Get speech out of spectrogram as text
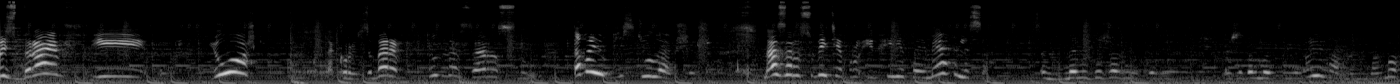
щось збираємо і... Йошки! Так, коротше, заберемо. Тут у нас зараз, ну, давай об'ясню легше. Нас зараз событие про Інфініта і Мехліса. Це в мене дуже я вже давно це не виграв, не давно.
